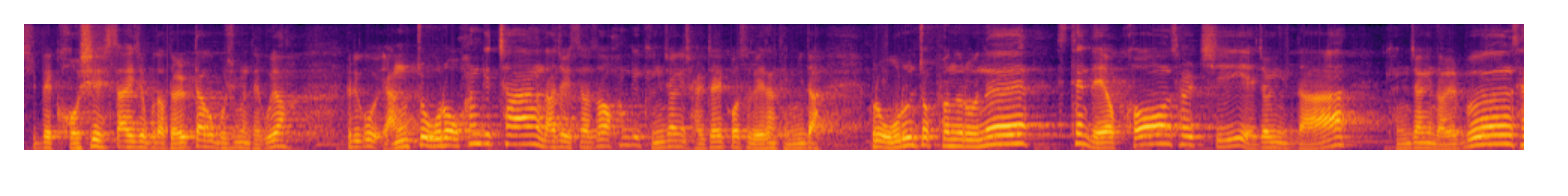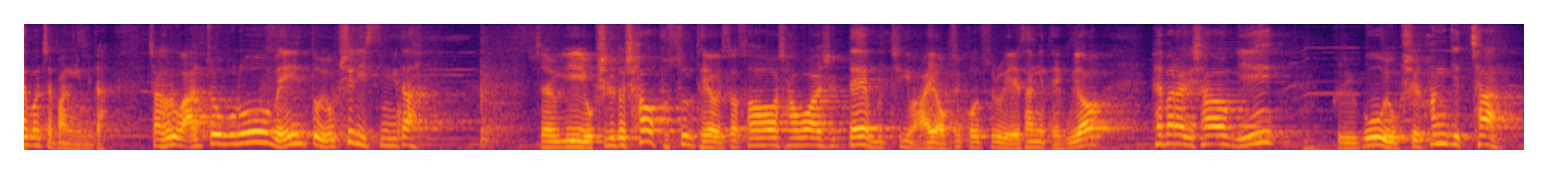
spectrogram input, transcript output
집의 거실 사이즈보다 넓다고 보시면 되고요. 그리고 양쪽으로 환기창 나져 있어서 환기 굉장히 잘 될 것으로 예상됩니다. 그리고 오른쪽 편으로는 스탠드 에어컨 설치 예정입니다. 굉장히 넓은 세 번째 방입니다. 자 그리고 안쪽으로 메인 또 욕실이 있습니다. 자 여기 욕실도 샤워 부스로 되어 있어서 샤워하실 때 물튀김 아예 없을 것으로 예상이 되고요. 해바라기 샤워기 그리고 욕실 환기창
